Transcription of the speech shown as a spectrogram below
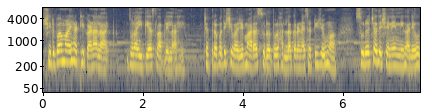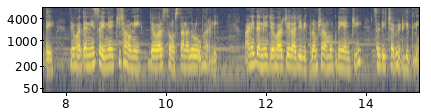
शिरपामाळे ह्या ठिकाणाला जुना इतिहास लाभलेला आहे. छत्रपती शिवाजी महाराज सुरतवर हल्ला करण्यासाठी जेव्हा सुरतच्या दिशेने निघाले होते तेव्हा त्यांनी सैन्याची छावणी जव्हार संस्थानाजवळ उभारली आणि त्यांनी जव्हारचे राजे विक्रमशाह मुकणे यांची सदिच्छा भेट घेतली.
